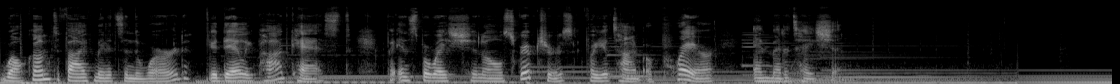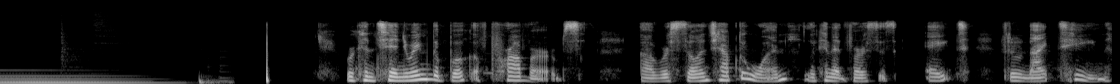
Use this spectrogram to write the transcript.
Welcome to Five Minutes in the Word, your daily podcast for inspirational scriptures for your time of prayer and meditation. We're continuing the book of Proverbs. Uh, we're still in chapter 1, looking at verses 8 through 19.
